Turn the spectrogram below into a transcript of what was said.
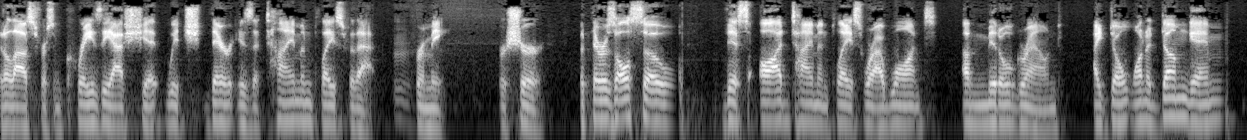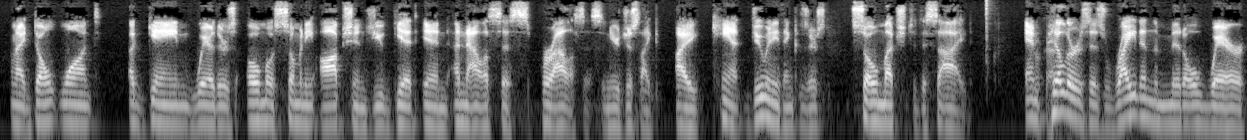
It allows for some crazy ass shit, which there is a time and place for that mm. for me, for sure. But there is also this odd time and place where I want a middle ground. I don't want a dumb game, and I don't want a game where there's almost so many options you get in analysis paralysis and you're just like I can't do anything because there's so much to decide. And okay. Pillars is right in the middle where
